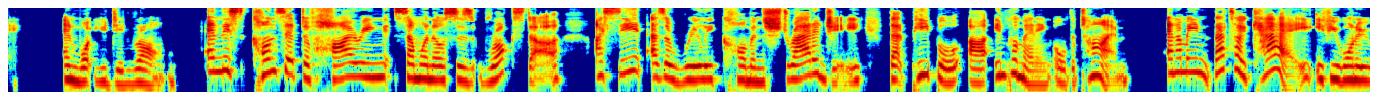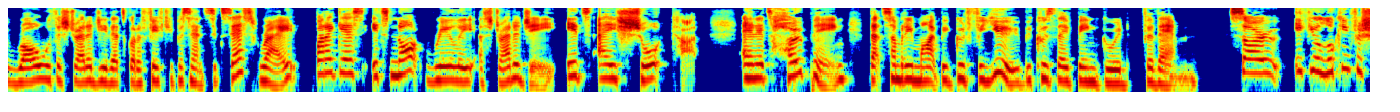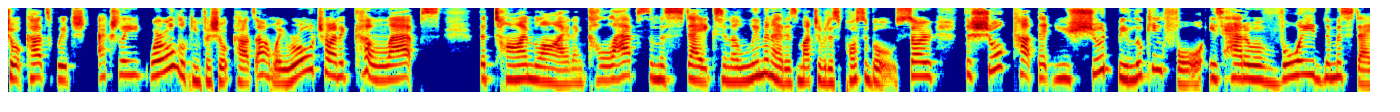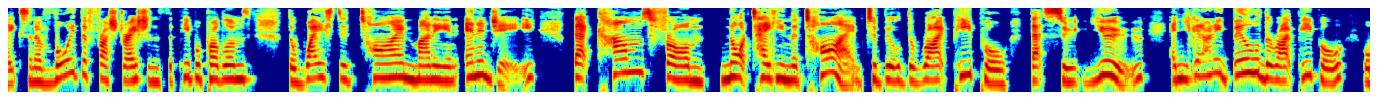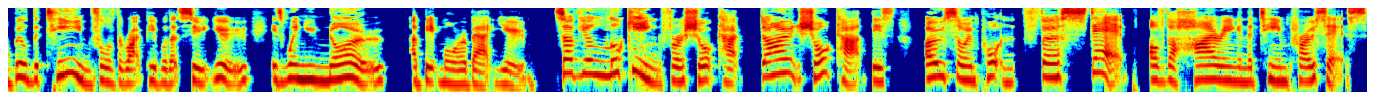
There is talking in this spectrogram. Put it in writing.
and what you did wrong. And this concept of hiring someone else's rock star, I see it as a really common strategy that people are implementing all the time. And I mean, that's okay if you want to roll with a strategy that's got a 50% success rate, but I guess it's not really a strategy. It's a shortcut and it's hoping that somebody might be good for you because they've been good for them. So if you're looking for shortcuts, which actually we're all looking for shortcuts, aren't we? We're all trying to collapse the timeline and collapse the mistakes and eliminate as much of it as possible. So the shortcut that you should be looking for is how to avoid the mistakes and avoid the frustrations, the people problems, the wasted time, money and energy that comes from not taking the time to build the right people that suit you. And you can only build the right people or build the team full of the right people that suit you is when you know a bit more about you. So if you're looking for a shortcut, don't shortcut this oh so important first step of the hiring and the team process.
